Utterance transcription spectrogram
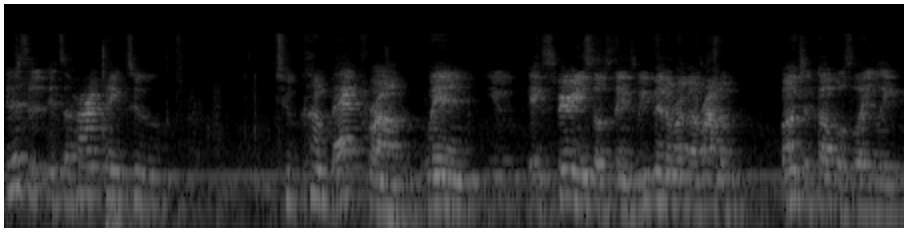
And it's a, it's a hard thing to to come back from when you experience those things. We've been around, a bunch of couples lately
